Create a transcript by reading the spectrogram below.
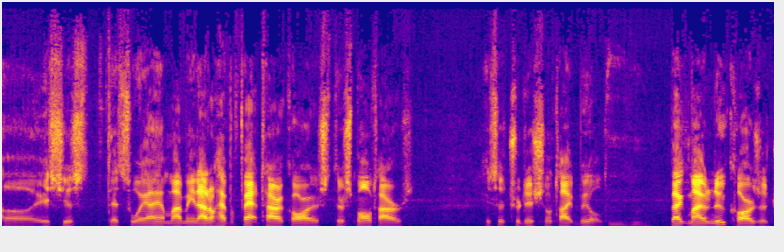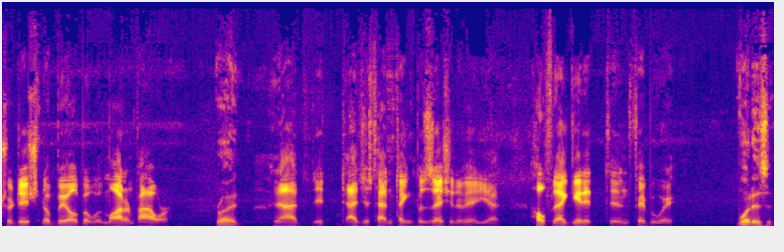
uh, it's just that's the way I am. I mean, I don't have a fat tire car. It's, they're small tires. It's a traditional type build. In fact, my new car is a traditional build, but with modern power. Right. And I, it, I just hadn't taken possession of it yet. Hopefully, I get it in February. What is it?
